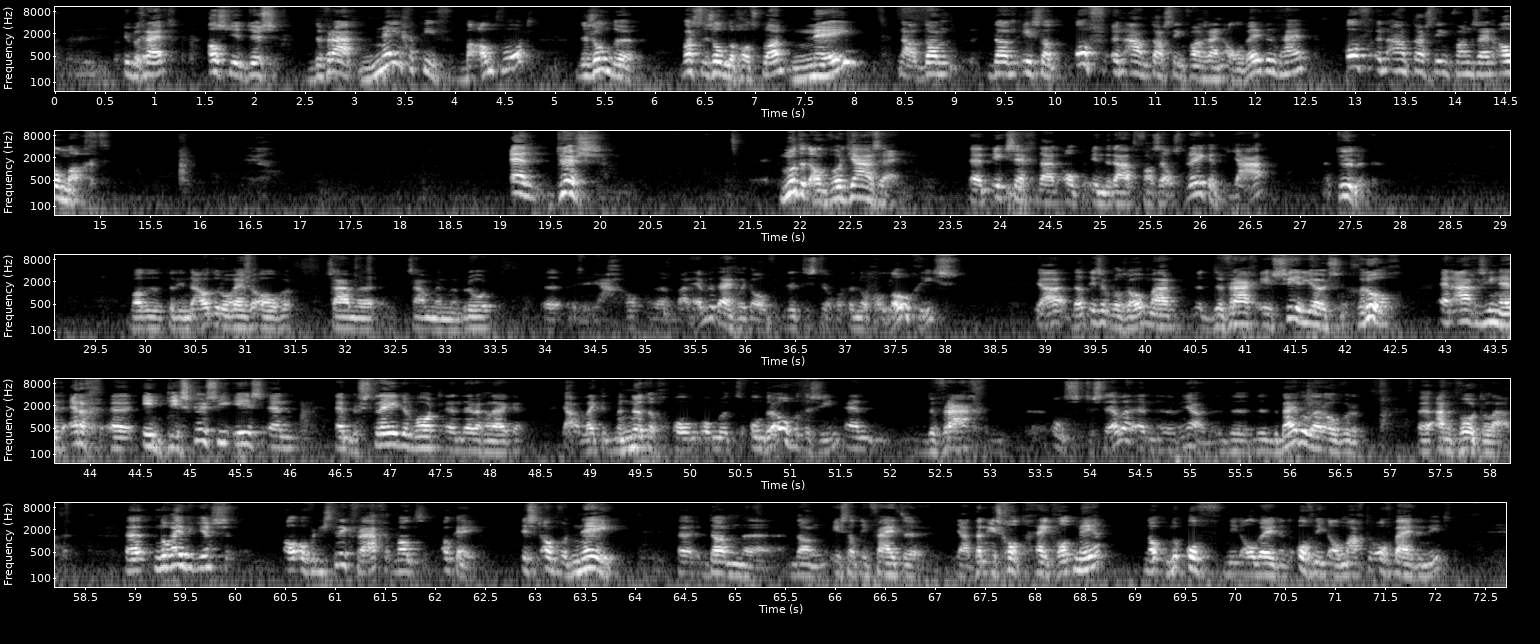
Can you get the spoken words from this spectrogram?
U begrijpt, als je dus de vraag negatief beantwoordt, de zonde, was de zonde Gods plan? Nee. Nou, dan, dan is dat of een aantasting van zijn alwetendheid, of een aantasting van zijn almacht. En dus moet het antwoord ja zijn. En ik zeg daarop inderdaad vanzelfsprekend ja, natuurlijk. We hadden het er in de auto nog even over, samen, samen met mijn broer. Uh, ja, uh, waar hebben we het eigenlijk over? Het is toch nogal logisch. Ja, dat is ook wel zo, maar de vraag is serieus genoeg. En aangezien het erg uh, in discussie is en, en bestreden wordt en dergelijke, ja, lijkt het me nuttig om, om het onder ogen te zien en de vraag te stellen en uh, ja, de, de, de, Bijbel daarover uh, aan het woord te laten. Uh, nog eventjes over die strikvraag, want oké, is het antwoord nee, dan, dan is dat in feite, ja, dan is God geen God meer. Of niet alwetend, of niet almachtig, of beide niet.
